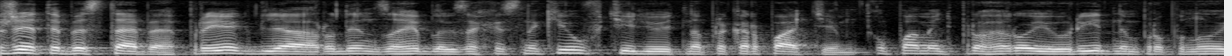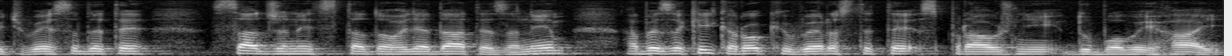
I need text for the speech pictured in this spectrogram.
Жити без тебе проєкт для родин загиблих захисників втілюють на Прикарпатті. У пам'ять про героїв рідним пропонують висадити саджанець та доглядати за ним, аби за кілька років виростити справжній дубовий гай.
